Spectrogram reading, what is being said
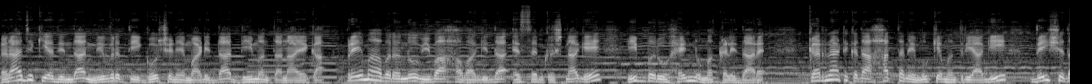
ರಾಜಕೀಯದಿಂದ ನಿವೃತ್ತಿ ಘೋಷಣೆ ಮಾಡಿದ್ದ ಧೀಮಂತ ನಾಯಕ. ಪ್ರೇಮ ಅವರನ್ನು ವಿವಾಹವಾಗಿದ್ದ ಎಸ್ಎಂ ಕೃಷ್ಣಗೆ ಇಬ್ಬರು ಹೆಣ್ಣು ಮಕ್ಕಳಿದ್ದಾರೆ. ಕರ್ನಾಟಕದ ಹತ್ತನೇ ಮುಖ್ಯಮಂತ್ರಿಯಾಗಿ, ದೇಶದ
